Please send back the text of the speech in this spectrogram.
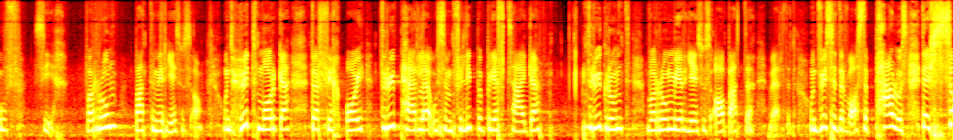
auf sich? Warum beten wir Jesus an? Und heute Morgen darf ich euch drei Perlen aus dem Philipperbrief zeigen, Drei Gründe, warum wir Jesus anbeten werden. Und wisst ihr was? Der Paulus, der ist so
